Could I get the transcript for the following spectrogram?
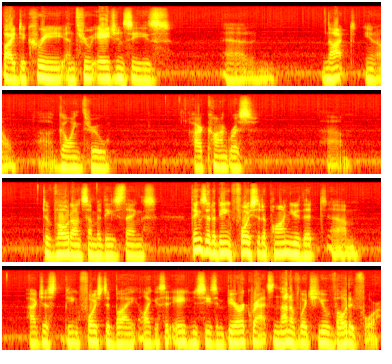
by decree and through agencies and not you know uh, going through our Congress. Um, to vote on some of these things, things that are being foisted upon you that um, are just being foisted by, like I said, agencies and bureaucrats, none of which you voted for.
